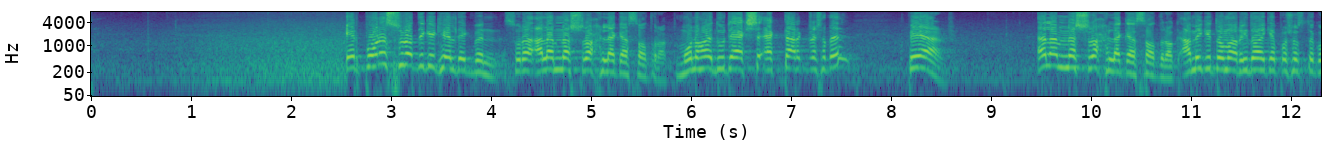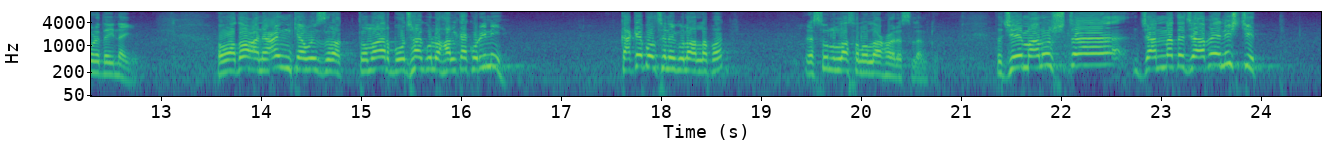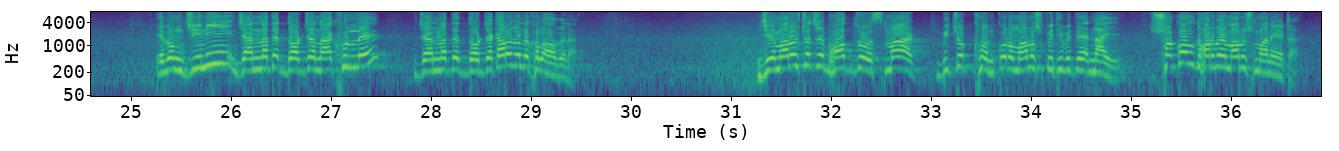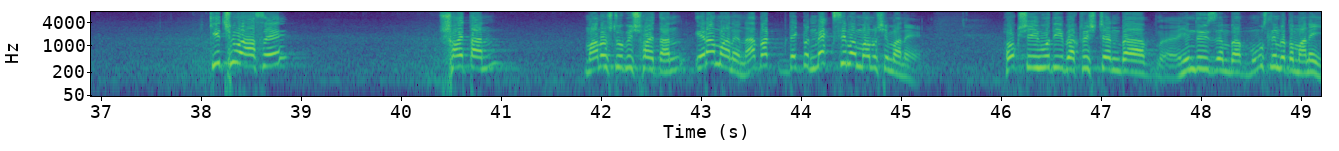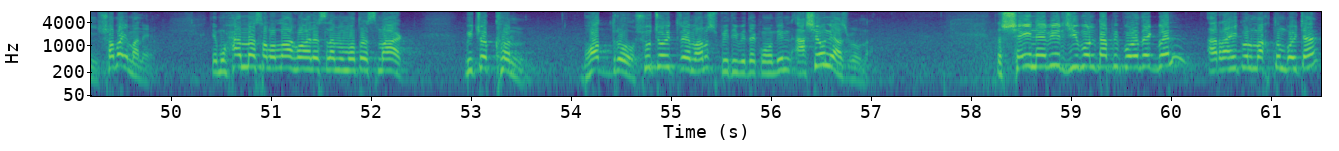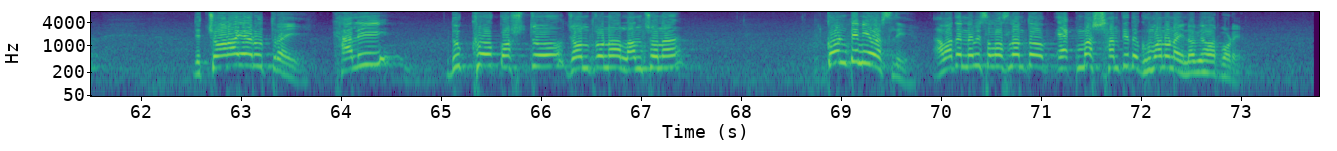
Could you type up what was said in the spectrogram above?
এর পরের সুরার দিকে খেয়াল দেখবেন, সুরা আলাম নাশরাহ লাকা সদরক। মনে হয় দুটো একটা আরেকটার সাথে পেয়ার আলাম নাশরাহ লাকা সদরক। আমি কি তোমার হৃদয়কে প্রশস্ত করে দেই নাই? ও আন আইনকা উজরক তোমার বোঝাগুলো হালকা করিনি? কাকে বলছেন এগুলো আল্লাহ পাক? রসুল্লাহ সাল্লাহ আলাইসলামকে তো যে মানুষটা জান্নাতে যাবে নিশ্চিত, এবং যিনি জান্নাতের দরজা না খুললে জান্নাতের দরজা কারও জন্য খোলা হবে না। যে মানুষটা হচ্ছে ভদ্র স্মার্ট বিচক্ষণ, কোনো মানুষ পৃথিবীতে নাই। সকল ধর্মের মানুষ মানে এটা। কিছু আছে, শয়তান, মানুষ টুবি শয়তান, এরা মানে না বাট দেখবেন ম্যাক্সিমাম মানুষই মানে। হোক সে ইহুদি বা খ্রিস্টান বা হিন্দুইজম বা মুসলিমরা তো মানেই, সবাই মানে। যে মুহাম্মদ সাল্লাহ আলাইসলামের মতো স্মার্ট বিচক্ষণ, ভদ্র, সুচরিত্রে মানুষ পৃথিবীতে কোনোদিন আসেও নি, আসবেও না। তো সেই নবীর জীবনটা আপনি পড়ে দেখবেন, আর রাহিকুল মাখতুম বইটা, যে চড়াই আর উতরাই, খালি দুঃখ, কষ্ট, যন্ত্রণা, লাঞ্ছনা কন্টিনিউয়াসলি আমাদের নবী সাল্লাহ সাল্লাম তো এক মাস শান্তিতে ঘুমানো নাই নবী হওয়ার পরে।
